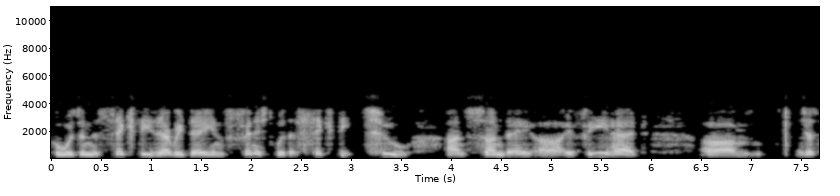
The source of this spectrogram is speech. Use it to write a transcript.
who was in the 60s every day and finished with a 62 on Sunday. Uh, if he had um, just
